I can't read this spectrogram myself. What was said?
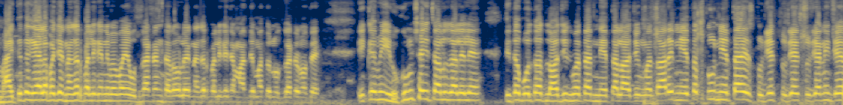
माहिती तर घ्यायला पाहिजे. नगरपालिकेने बाबा हे उद्घाटन ठरवलंय. नगरपालिकेच्या माध्यमातून उद्घाटन होते इकडे मी हुकुमशाही चालू झालेली आहे. तिथं बोलतात लॉजिक म्हणतात नेता लॉजिक म्हणतो अरे नेता तू नेता आहेस. तुझे तुझे तुझ्यानी जे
